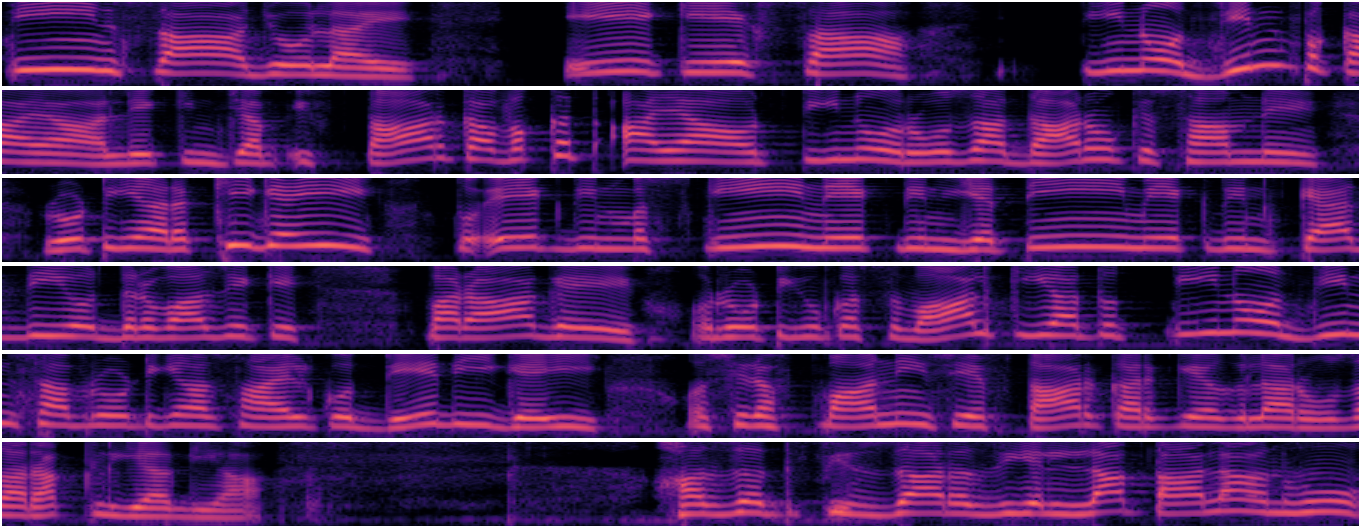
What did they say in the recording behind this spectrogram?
तीन सा जो लाए। एक एक सा तीनों दिन पकाया, लेकिन जब इफ्तार का वक़्त आया और तीनों रोज़ादारों के सामने रोटियाँ रखी गई तो एक दिन मस्कीन, एक दिन यतीम, एक दिन कैदी और दरवाजे के पर आ गए और रोटियों का सवाल किया तो तीनों दिन सब रोटियाँ साहिल को दे दी गई और सिर्फ़ पानी से इफ्तार करके अगला रोज़ा रख लिया गया। हज़रत फ़िज़ा रज़ी अल्लाह तु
